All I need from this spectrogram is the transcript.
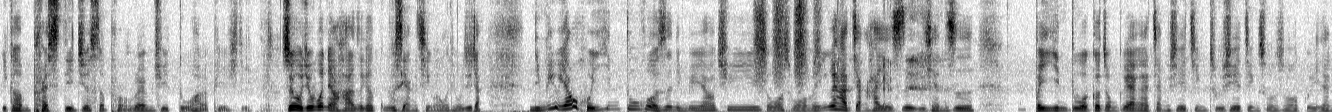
一个很 prestigious 的 program 去读他的 PhD。所以我就问了他这个故乡情况问题，我就讲你没有要回印度，或者是你没有要去什么什么？因为他讲他也是以前是被印度的各种各样的奖学金、助学金什么什么鬼这样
